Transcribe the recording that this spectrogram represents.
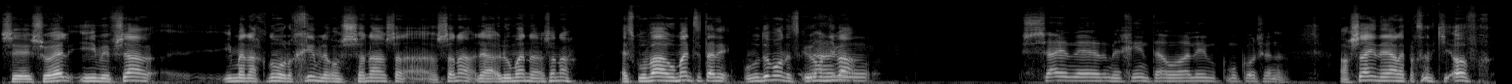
ששואל אם אפשר, אם אנחנו הולכים לראש השנה, השנה, השנה, לאומן השנה. Est-ce qu'on va à Ouman cette année On nous demande, est-ce qu'on y va אנחנו- שיינר מכין את האוהלים כמו כל שנה. Alors Shainer, la personne qui offre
